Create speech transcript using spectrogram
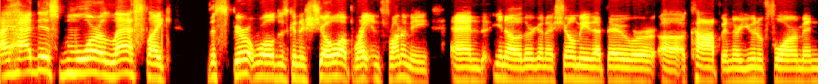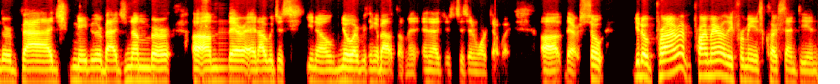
I had this more or less like the spirit world is going to show up right in front of me and you know they're going to show me that they were uh, a cop in their uniform and their badge maybe their badge number um, there and i would just you know know everything about them and, and that just, just didn't work that way uh, there so you know prim- primarily for me is clairsentient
